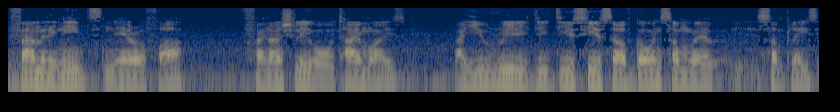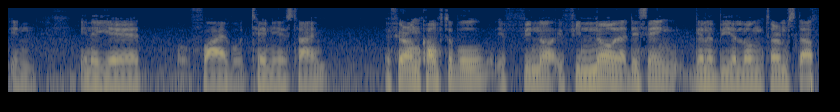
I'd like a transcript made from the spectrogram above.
family needs near or far, financially or time wise? Are you really do, you see yourself going somewhere, someplace in in a year or five or ten years time? If you're uncomfortable, if you know if you know that this ain't gonna be a long term stuff,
